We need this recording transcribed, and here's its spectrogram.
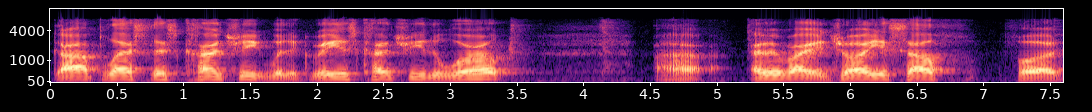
God bless this country. We're the greatest country in the world. Uh, everybody enjoy yourself for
